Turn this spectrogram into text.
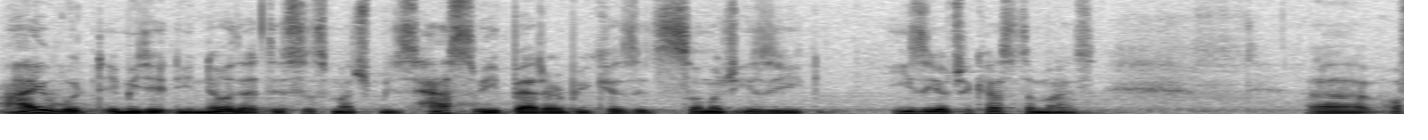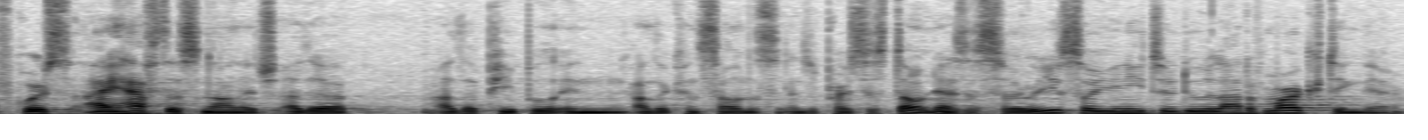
I would immediately know that this is much, this has to be better because it's so much easy, easier to customize. Uh, of course, I have this knowledge. Other, other people in other consultants and enterprises don't necessarily, so you need to do a lot of marketing there.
